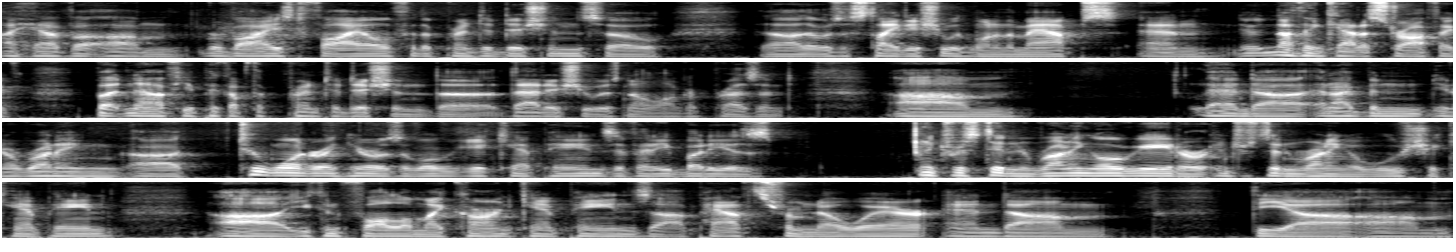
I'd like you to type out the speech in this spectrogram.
I have a um, revised file for the print edition, so uh, there was a slight issue with one of the maps, and nothing catastrophic. But now, if you pick up the print edition, the that issue is no longer present. Um, and uh, and I've been you know running uh, two Wandering Heroes of Ogre Gate campaigns. If anybody is interested in running Ogre Gate or interested in running a Wuxia campaign, uh, you can follow my current campaigns, uh, Paths from Nowhere, and um, the uh, um,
